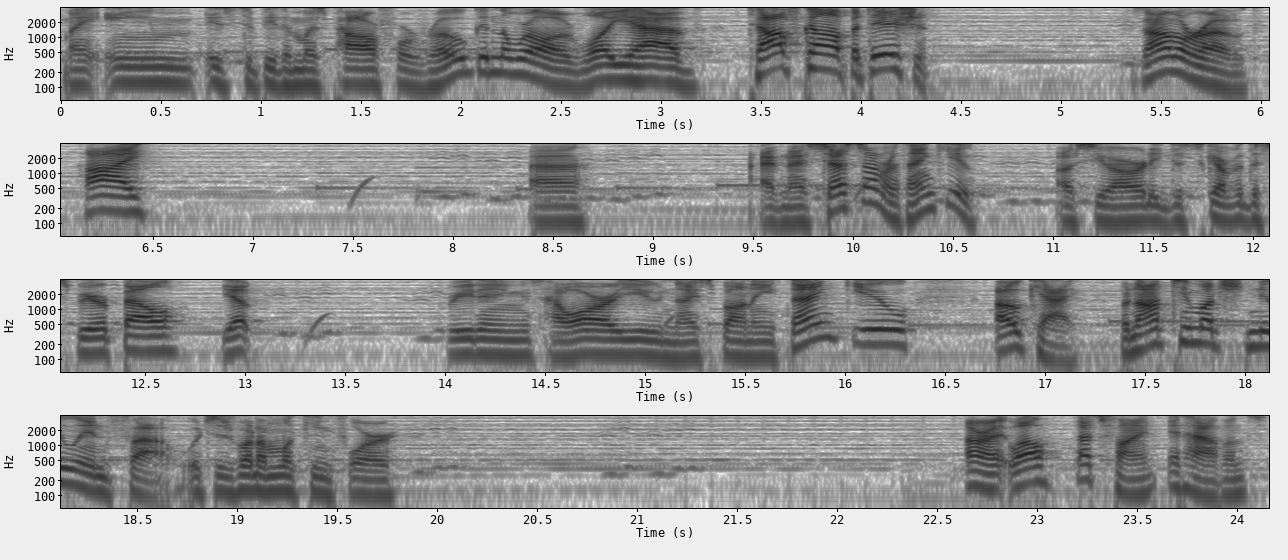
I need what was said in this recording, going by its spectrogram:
My aim is to be the most powerful rogue in the world. Well, you have Tough competition. Because I'm a rogue. Hi. Uh, I have nice chest armor, thank you. Oh, so you already discovered the spirit bell? Yep. Greetings, how are you? Nice bunny, thank you. Okay, but not too much new info, which is what I'm looking for. All right, well, that's fine, it happens.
